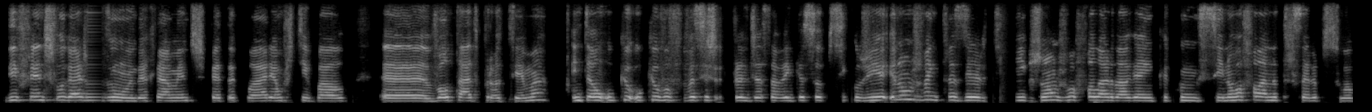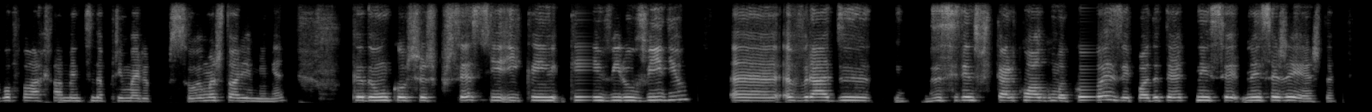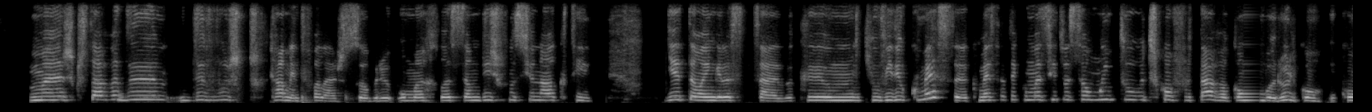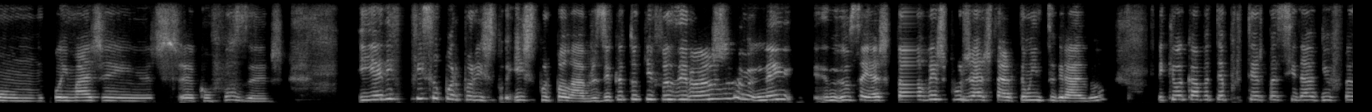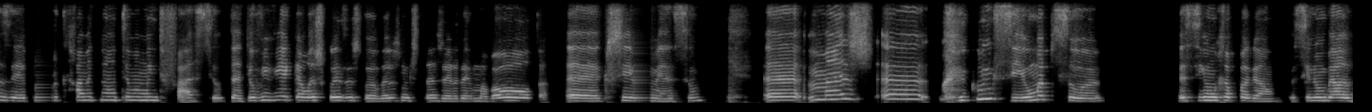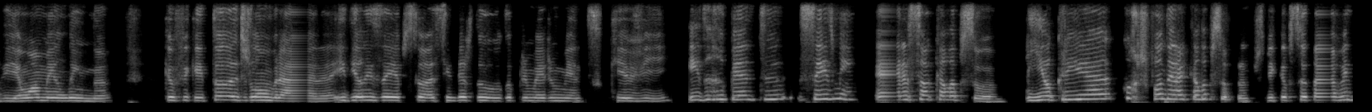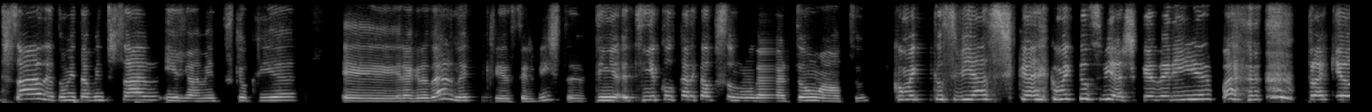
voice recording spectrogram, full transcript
diferentes lugares do mundo. É realmente espetacular. É um festival uh, voltado para o tema. Então, o que, o que eu vou. Vocês pronto, já sabem que eu sou psicologia. Eu não vos venho trazer artigos, não vos vou falar de alguém que conheci, não vou falar na terceira pessoa, vou falar realmente na primeira pessoa. É uma história minha cada um com os seus processos e, e quem, quem vir o vídeo uh, haverá de, de se identificar com alguma coisa e pode até que nem, se, nem seja esta. Mas gostava de, de vos realmente falar sobre uma relação disfuncional que tive. E é tão engraçado que, que o vídeo começa, começa até com uma situação muito desconfortável, com barulho, com, com, com imagens uh, confusas. E é difícil pôr, pôr isto, isto por palavras. E o que eu estou aqui a fazer hoje, nem, não sei, acho que talvez por já estar tão integrado, é que eu acabo até por ter capacidade de o fazer, porque realmente não é um tema muito fácil. Portanto, eu vivi aquelas coisas todas no estrangeiro, dei uma volta, uh, cresci imenso, uh, mas uh, conheci uma pessoa, assim, um rapagão, assim, num belo dia, um homem lindo, que eu fiquei toda deslumbrada, idealizei a pessoa assim desde o do primeiro momento que a vi e de repente saí de mim. Era só aquela pessoa. E eu queria corresponder àquela pessoa. Pronto, percebi que a pessoa estava interessada, eu também estava interessada e realmente o que eu queria é, era agradar, né? queria ser vista. Tinha, tinha colocado aquela pessoa num lugar tão alto como é que ele se via como é que ele se via a escadaria para, para aquele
